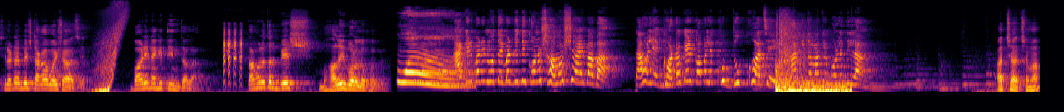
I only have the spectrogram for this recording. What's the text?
ছেলেটার বেশ টাকা পয়সা আছে। বাড়ি নাকি তিনতলা। তাহলে তোর বেশ ভালোই বড় লোক হবে। আগের বারের মতো এবার যদি কোনো সমস্যা হয় বাবা তাহলে ঘটকের কপালে খুব দুঃখ আছে। আমি তোমাকে বলে দিলাম। আচ্ছা আচ্ছা মা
